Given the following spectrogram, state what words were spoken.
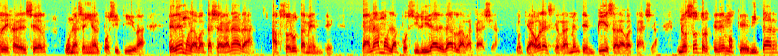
deja de ser una señal positiva. ¿Tenemos la batalla ganada? Absolutamente. Ganamos la posibilidad de dar la batalla. Lo que ahora es que realmente empieza la batalla. Nosotros tenemos que evitar,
